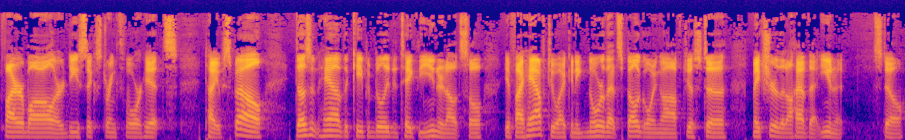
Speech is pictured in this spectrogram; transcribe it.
fireball or D6 strength four hits type spell doesn't have the capability to take the unit out. So if I have to, I can ignore that spell going off just to make sure that I'll have that unit still.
